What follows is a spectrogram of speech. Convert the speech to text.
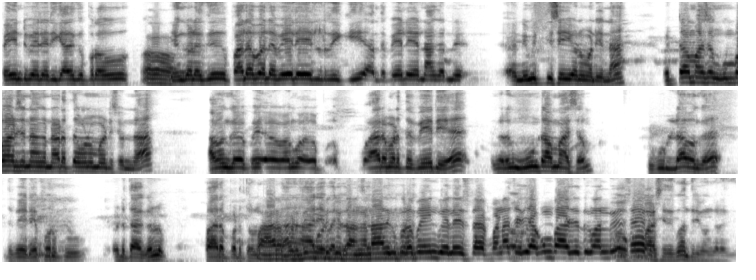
பெயிண்ட் வேலை இருக்கு அதுக்கு பிறகு எங்களுக்கு பல பல வேலைகள் இருக்கு. அந்த வேலையை நாங்க நிமித்தி செய்யணும் அப்படின்னா எட்டாம் மாசம் கும்பாபிஷேகம் நாங்க நடத்தணும் அப்படின்னு சொன்னா அவங்க அவங்க ஆரம்பத்த வேலையை எங்களுக்கு மூன்றாம் மாசம் உள்ள அவங்க இந்த வேலையை பொறுப்பு எடுத்தார்கள் பாரப்படுத்தணும். அதுக்கு பிறகு பெயின் வேலையை ஸ்டார்ட் பண்ணா சரியா கும்பாசத்துக்கு வந்து வந்துடும் எங்களுக்கு.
